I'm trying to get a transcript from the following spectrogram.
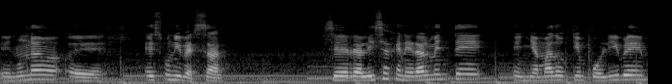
en una eh, es universal. Se realiza generalmente en llamado tiempo libre,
